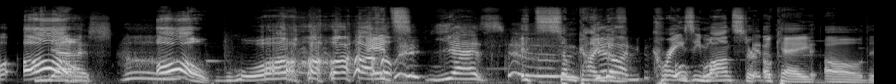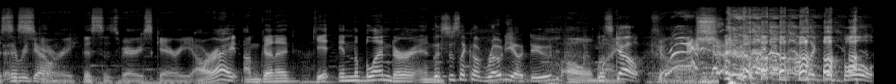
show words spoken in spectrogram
Oh, Oh! yes. Oh, Whoa! It's- yes. it's some kind Get of on. crazy Oh, oh, monster. it- okay. Oh, this is we go. scary. This is very scary. All right, I'm gonna get in the blender and. This is like a rodeo, dude. oh my god. Let's go. gosh. like I'm, I'm like the bull,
